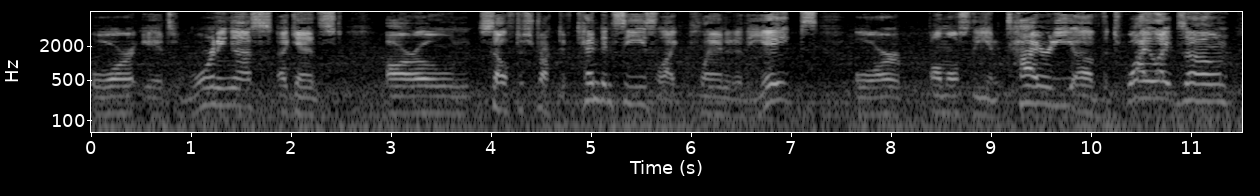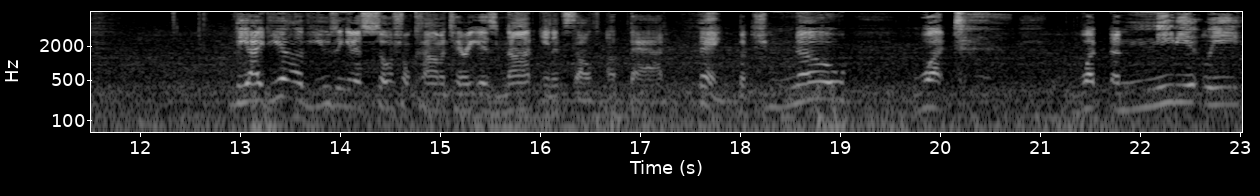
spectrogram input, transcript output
or it's warning us against our own self destructive tendencies, like Planet of the Apes, or almost the entirety of the Twilight Zone. The idea of using it as social commentary is not in itself a bad thing, but you know what what immediately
